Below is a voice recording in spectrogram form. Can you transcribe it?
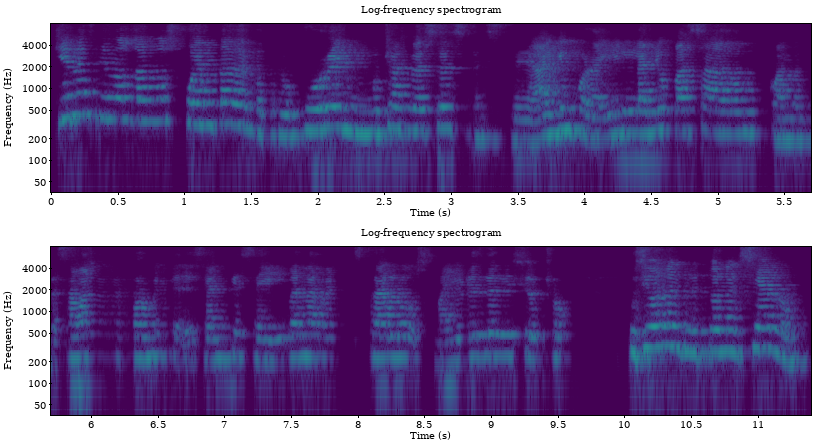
¿Quiénes sí nos damos cuenta de lo que ocurre? Y muchas veces, este, alguien por ahí el año pasado, cuando empezaba la reforma y que decían que se iban a registrar los mayores de 18, pusieron el grito en el cielo.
